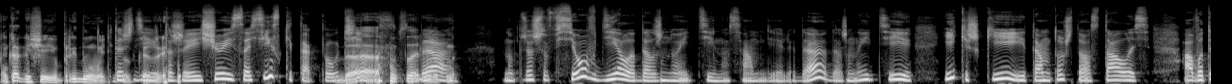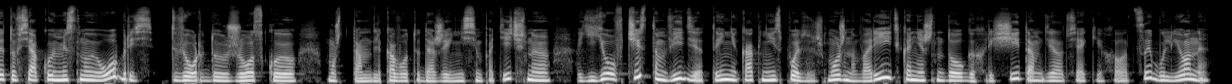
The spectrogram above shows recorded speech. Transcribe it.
А как еще ее придумать? Подожди, это же еще и сосиски так получились. Да, абсолютно. Ну, потому что все в дело должно идти на самом деле, да, должны идти и кишки, и там то, что осталось. А вот эту всякую мясную обрезь, твердую, жесткую, может, там для кого-то даже и не симпатичную, ее в чистом виде ты никак не используешь. Можно варить, конечно, долго, хрящи, там делать всякие холодцы, бульоны,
